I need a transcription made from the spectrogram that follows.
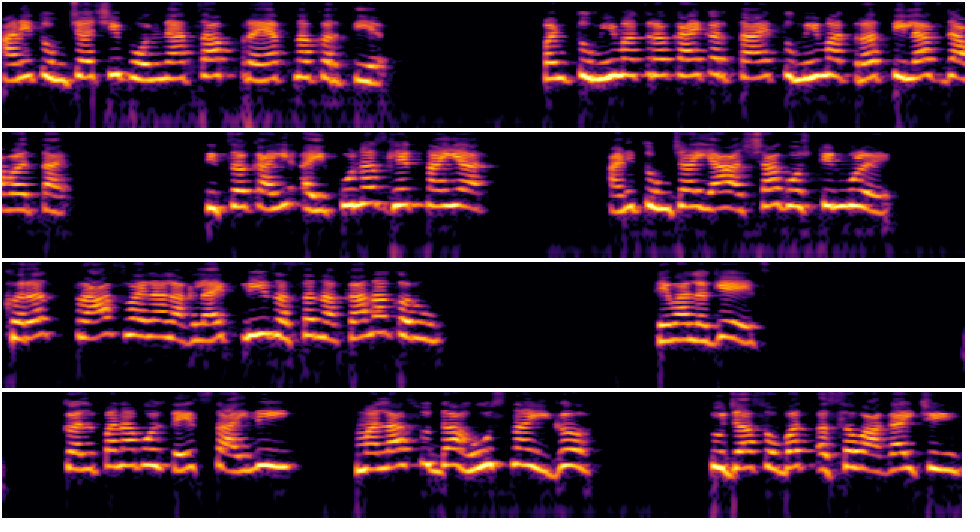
आणि तुमच्याशी बोलण्याचा प्रयत्न करतीये. पण तुम्ही मात्र काय करताय? तुम्ही मात्र तिलाच डावळताय. तिचं काही ऐकूनच घेत नाही आहात. आणि तुमच्या या अशा गोष्टींमुळे खरंच त्रास व्हायला लागलाय. प्लीज असं नका ना करू. तेव्हा लगेच कल्पना बोलते सायली मला सुद्धा हूस नाही ग. तुझ्यासोबत असं वागायची.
